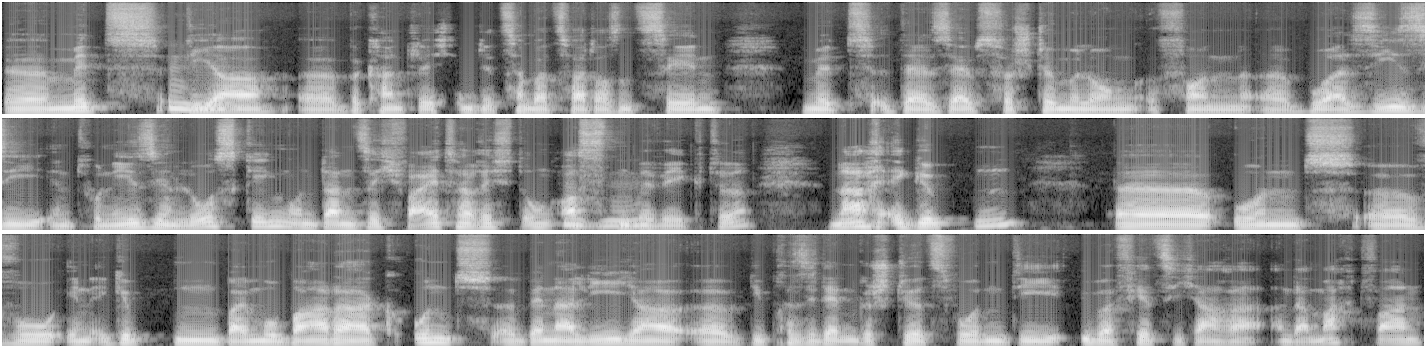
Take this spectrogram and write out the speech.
äh, mit, mhm. die ja äh, bekanntlich im Dezember 2010 mit der Selbstverstümmelung von äh, Bouazizi in Tunesien losging und dann sich weiter Richtung Osten mhm. bewegte, nach Ägypten, äh, und äh, wo in Ägypten bei Mubarak und äh, Ben Ali ja äh, die Präsidenten gestürzt wurden, die über 40 Jahre an der Macht waren.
